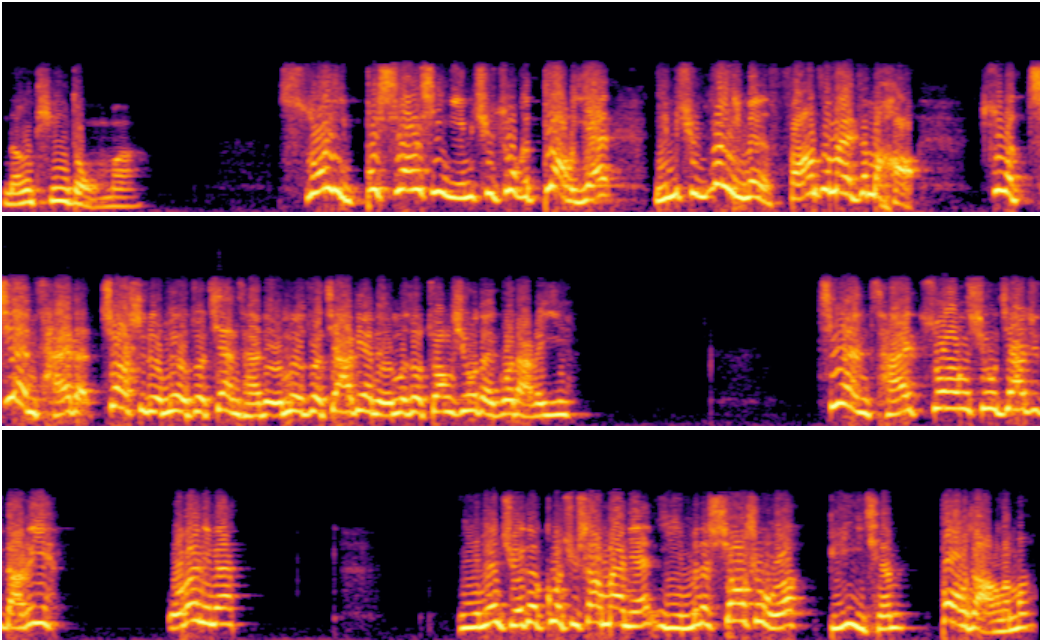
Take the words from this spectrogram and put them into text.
能听懂吗？所以不相信你们去做个调研，你们去问一问，房子卖这么好，做建材的教室里有没有做建材的？有没有做家电的？有没有做装修的？给我打个一。建材、装修、家具打个一。我问你们。你们觉得过去上半年你们的销售额比以前暴涨了吗？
